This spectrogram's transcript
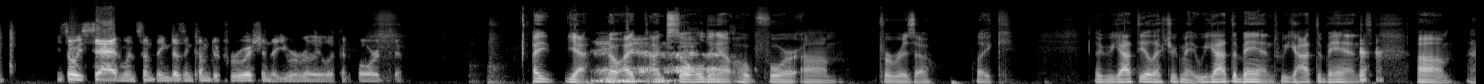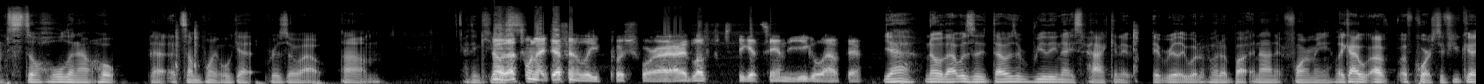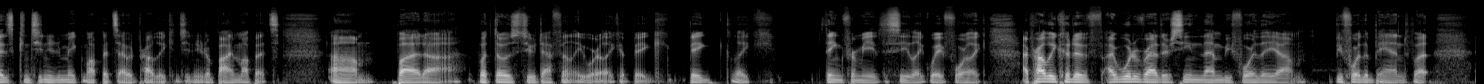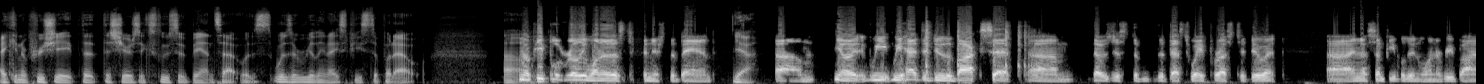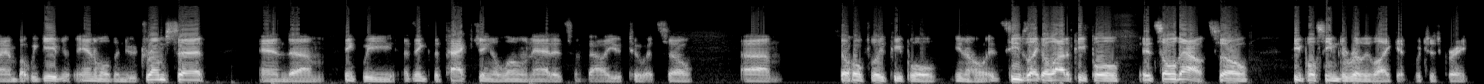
it's always sad when something doesn't come to fruition that you were really looking forward to. I yeah no I I'm still holding out hope for um for Rizzo. Like like we got the electric mate we got the band we got the band. Um I'm still holding out hope that at some point we'll get Rizzo out. Um I think he's, No, that's one I definitely push for. I, I'd love to get Sam the Eagle out there. yeah. No that was a that was a really nice pack and it it really would have put a button on it for me. Like I of, of course if you guys continue to make Muppets I would probably continue to buy Muppets. Um but uh but those two definitely were like a big big like thing for me to see like wait for. Like I probably could have I would have rather seen them before they um before the band but I can appreciate that this year's exclusive band set was was a really nice piece to put out um, You know, people really wanted us to finish the band. yeah Um, you know, we, we had to do the box set. Um, that was just the, the best way for us to do it. Uh, I know some people didn't want to rebuy them, but we gave Animal the new drum set, and um, I think we I think the packaging alone added some value to it. So, um, so hopefully people, you know, it seems like a lot of people it sold out, so people seem to really like it, which is great.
